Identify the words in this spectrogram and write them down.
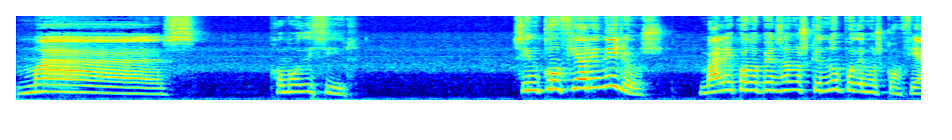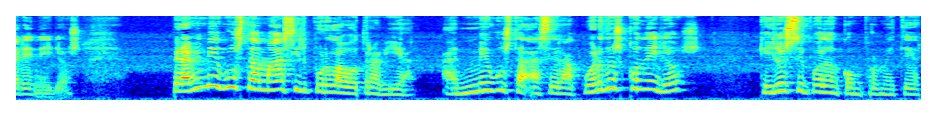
más, ¿cómo decir? Sin confiar en ellos, ¿vale? Cuando pensamos que no podemos confiar en ellos. Pero a mí me gusta más ir por la otra vía. A mí me gusta hacer acuerdos con ellos que ellos se puedan comprometer.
